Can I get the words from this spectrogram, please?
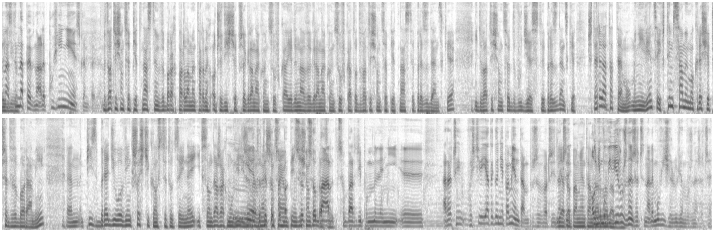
Sprawiedliwości. na pewno, ale później nie jestem pewien. W 2015 w wyborach parlamentarnych oczywiście przegrana końcówka. Jedyna wygrana końcówka to 2015 prezydenckie i 2020 prezydenckie. Cztery lata temu, mniej więcej w tym samym okresie przed wyborami, PiS bredził o większości konstytucyjnej i w sondażach mówili, że to wewnętrznie mają co, 50%. co, co, bar, co bardziej pomyleni, yy, a raczej właściwie ja tego nie pamiętam, proszę wybaczyć. Ja to pamiętam Oni mówili dobrze. różne rzeczy, no ale mówi się ludziom różne rzeczy.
